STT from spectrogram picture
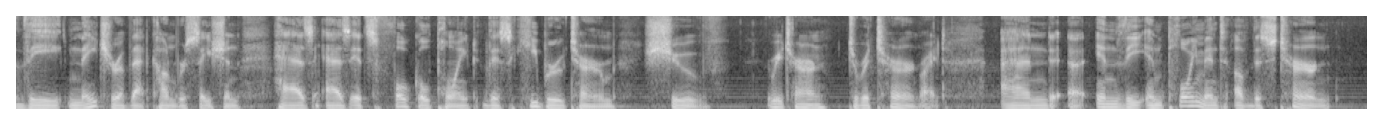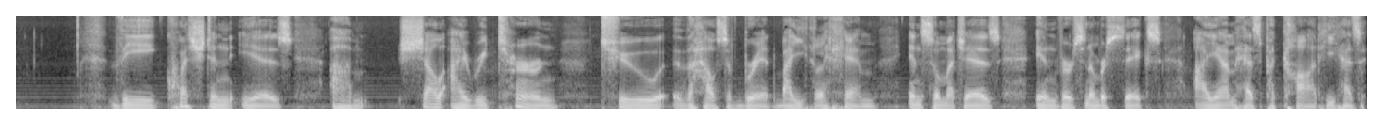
the nature of that conversation has as its focal point this Hebrew term, shuv. Return. To return. Right. And uh, in the employment of this term, the question is um, Shall I return to the house of bread, Beit Lechem, in so much as in verse number six, I am has pakad, he has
